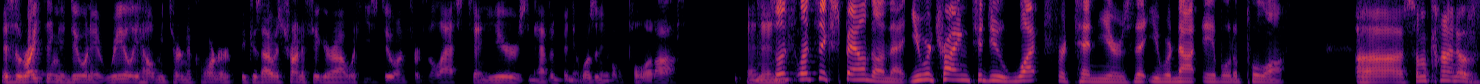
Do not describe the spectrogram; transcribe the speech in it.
it's the right thing to do and it really helped me turn the corner because i was trying to figure out what he's doing for the last 10 years and haven't been it wasn't able to pull it off and So let's let's expound on that. You were trying to do what for 10 years that you were not able to pull off? uh, some kind of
